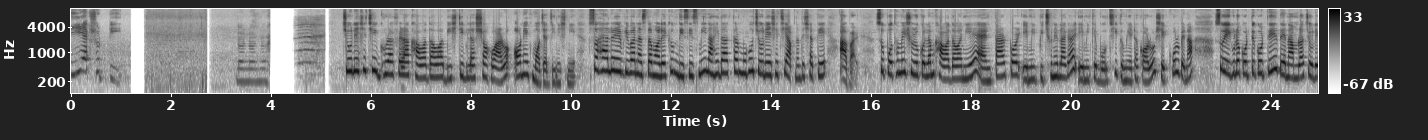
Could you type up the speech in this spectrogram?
কি একষট্টি? চলে এসেছি ঘোরাফেরা খাওয়া দাওয়া বৃষ্টি বিলাস সহ আরও অনেক মজার জিনিস নিয়ে। সো হ্যালো এভরিওয়ান আসসালামু আলাইকুম। This is me Nahida Akter মুহু। চলে এসেছি আপনাদের সাথে আবার। সো প্রথমেই শুরু করলাম খাওয়া দাওয়া নিয়ে অ্যান্ড তারপর এমির পিছনে লাগা। এমিকে বলছি, তুমি এটা করো, সে করবে না। সো এগুলো করতে করতে দেন আমরা চলে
